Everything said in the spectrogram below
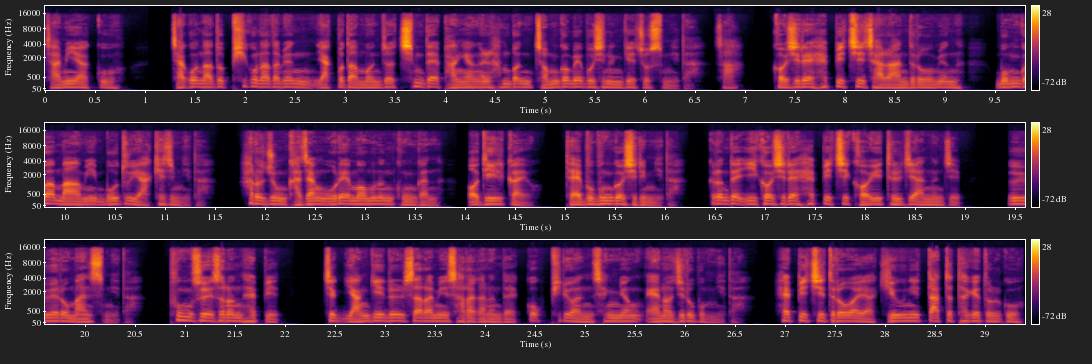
잠이 얕고 자고 나도 피곤하다면 약보다 먼저 침대 방향을 한번 점검해 보시는 게 좋습니다. 4. 거실에 햇빛이 잘 안 들어오면 몸과 마음이 모두 약해집니다. 하루 중 가장 오래 머무는 공간 어디일까요? 대부분 거실입니다. 그런데 이 거실에 햇빛이 거의 들지 않는 집 의외로 많습니다. 풍수에서는 햇빛, 즉 양기를 사람이 살아가는데 꼭 필요한 생명 에너지로 봅니다. 햇빛이 들어와야 기운이 따뜻하게 돌고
